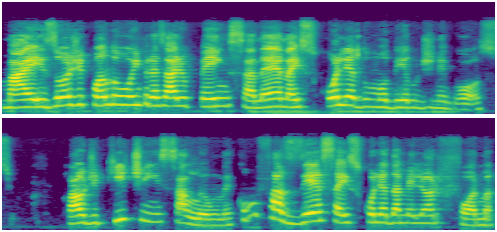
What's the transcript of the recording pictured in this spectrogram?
Mas hoje, quando o empresário pensa né, na escolha do modelo de negócio, cloud kitchen e salão, né? Como fazer essa escolha da melhor forma?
